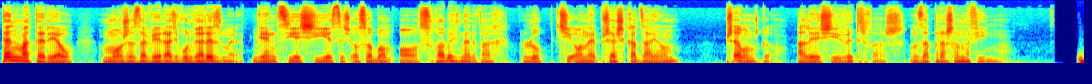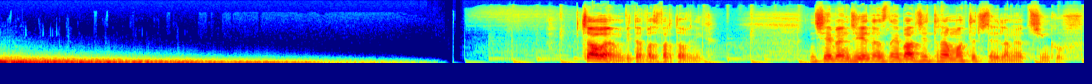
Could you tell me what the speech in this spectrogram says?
Ten materiał może zawierać wulgaryzmy, więc jeśli jesteś osobą o słabych nerwach lub ci one przeszkadzają, przełącz go. Ale jeśli wytrwasz, zapraszam na film. Czołem, witam Was wartownik. Dzisiaj będzie jeden z najbardziej traumatycznych dla mnie odcinków.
